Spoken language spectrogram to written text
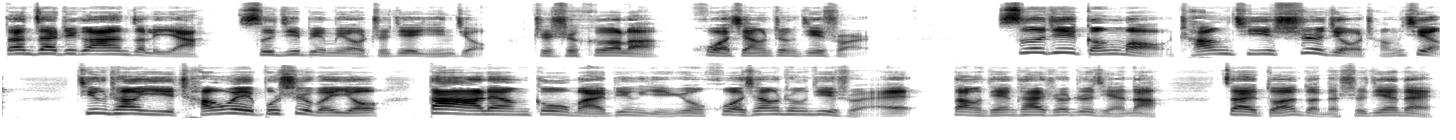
但在这个案子里呀，司机并没有直接饮酒，只是喝了藿香正气水。司机耿某长期嗜酒成性，经常以肠胃不适为由，大量购买并饮用藿香正气水。当天开车之前呢，在短短的时间内。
